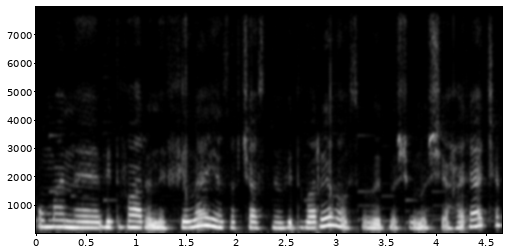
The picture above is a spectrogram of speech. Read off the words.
У мене відварене філе, я завчасно його відварила, ось видно, що воно ще гаряче.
